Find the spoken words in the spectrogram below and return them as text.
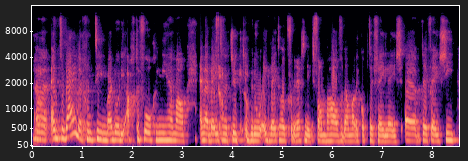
Ja. Uh, en te weinig een team, waardoor die achtervolging niet helemaal. En wij weten Ja, natuurlijk, ik bedoel, ik weet er ook voor de rest niks van, behalve dan wat ik op tv lees, eh, tv zie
